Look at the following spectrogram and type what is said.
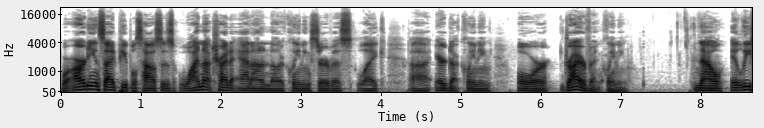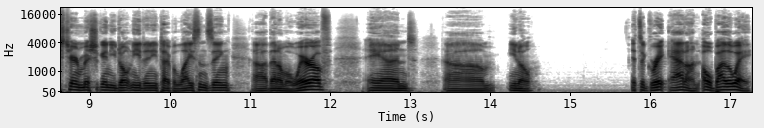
We're already inside people's houses. Why not try to add on another cleaning service like uh, air duct cleaning or dryer vent cleaning? Now, at least here in Michigan, you don't need any type of licensing uh, that I'm aware of, and um, you know, it's a great add-on. Oh, by the way,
